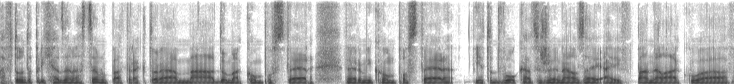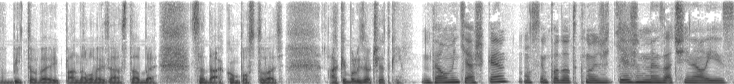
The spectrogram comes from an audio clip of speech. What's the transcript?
A v tomto prichádza na scénu Patra, ktorá má doma kompostér, vermikompostér. Je to dôkaz, že naozaj aj v paneláku a v bytovej panelovej zástavbe sa dá kompostovať. Aké boli začiatky? Veľmi ťažké. Musím podotknúť, že tiež sme začínali s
